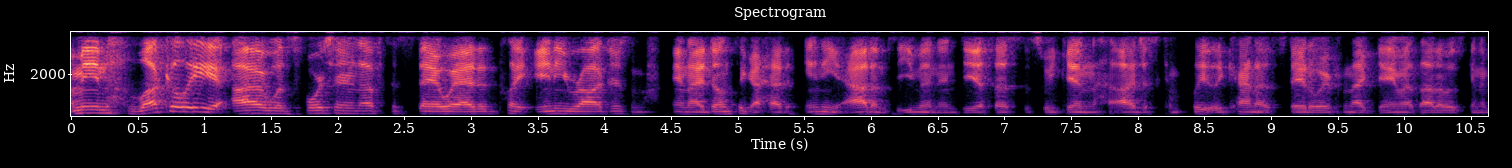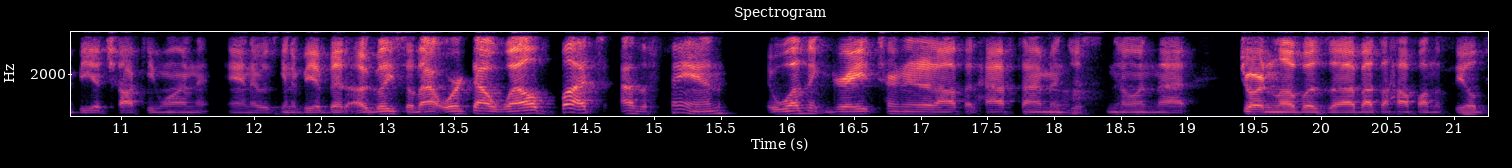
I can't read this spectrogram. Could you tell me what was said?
I mean, luckily, I was fortunate enough to stay away. I didn't play any Rodgers, and, and I don't think I had any Adams even in DFS this weekend. I just completely kind of stayed away from that game. I thought it was going to be a chalky one, and it was going to be a bit ugly. So that worked out well. But as a fan, it wasn't great turning it off at halftime and just knowing that Jordan Love was uh, about to hop on the field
